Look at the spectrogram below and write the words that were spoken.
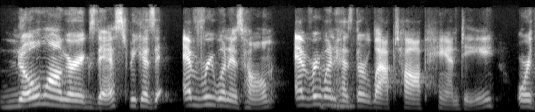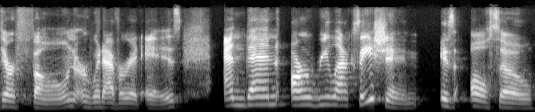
no longer exist because everyone is home. Everyone has mm-hmm. their laptop handy or their phone or whatever it is. And then our relaxation is also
